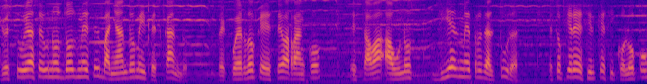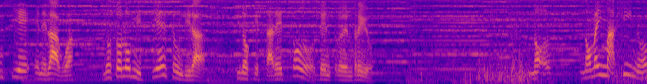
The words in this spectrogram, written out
Yo estuve hace unos dos meses bañándome y pescando. Recuerdo que este barranco estaba a unos 10 metros de altura. Esto quiere decir que si coloco un pie en el agua, no solo mi pie se hundirá, sino que estaré todo dentro del río. No, no me imagino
